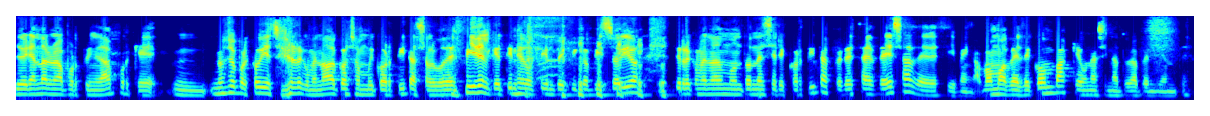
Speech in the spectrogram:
deberían darle una oportunidad porque mm, no sé por qué hoy estoy recomendando cosas muy cortitas, salvo de Fidel que tiene 200 y pico episodios, estoy recomendando un montón de series cortitas, pero esta es de esas de decir, venga, vamos a ver de Combat, que es una asignatura pendiente.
